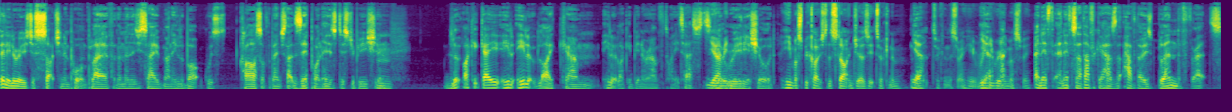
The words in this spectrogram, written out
Willie le Roux is just such an important player for them. And as you say, Manie Libbok was class off the bench. That zip on his distribution. Looked like it gave. He, he looked like um, he looked like he'd been around for twenty tests. Yeah, He I mean- really assured. He must be close to the starting jersey at Twickenham. Yeah. at Twickenham this week. He really, Yeah. really must be. And if and if South Africa has have those blend of threats,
